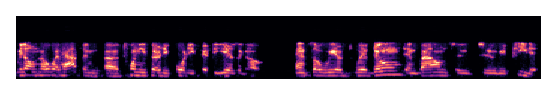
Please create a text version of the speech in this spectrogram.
we don't know what happened uh, 20, 30, 40, 50 years ago, and so we're we're doomed and bound to to repeat it.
